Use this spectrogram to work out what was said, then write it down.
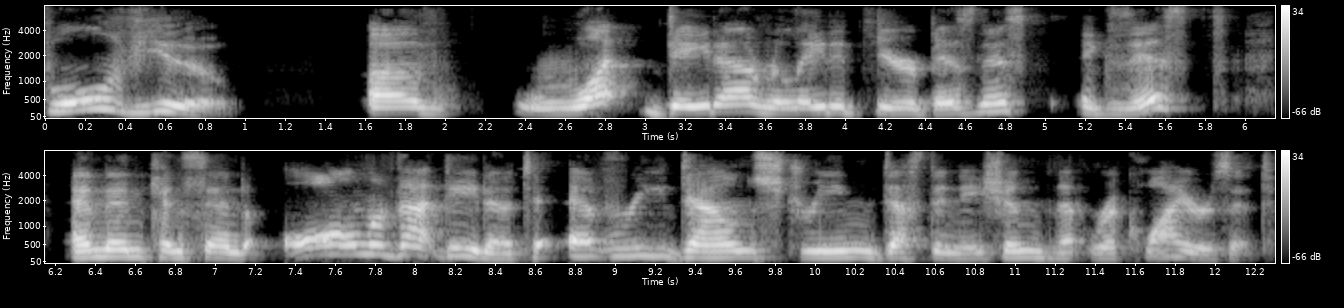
full view of what data related to your business exists and then can send all of that data to every downstream destination that requires it.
